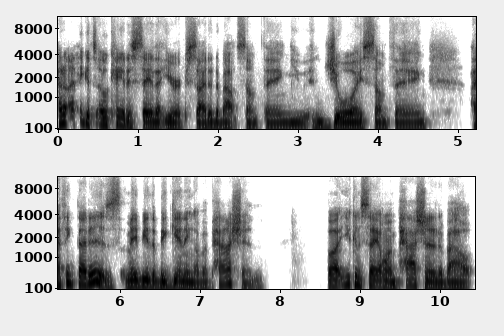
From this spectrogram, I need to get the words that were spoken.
I, I think it's okay to say that you're excited about something you enjoy something I think that is maybe the beginning of a passion. But you can say, oh, I'm passionate about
